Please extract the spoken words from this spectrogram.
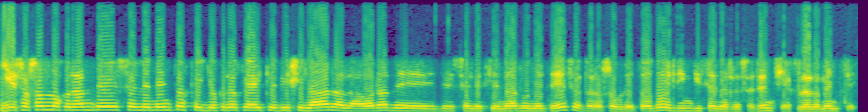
Y esos son los grandes elementos que yo creo que hay que vigilar a la hora de, seleccionar un ETF, pero sobre todo el índice de referencia, claramente.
